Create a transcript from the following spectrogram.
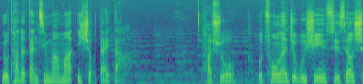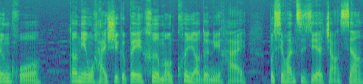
由他的单亲妈妈一手带大。他说：“我从来就不适应学校生活。当年我还是个被荷尔蒙困扰的女孩，不喜欢自己的长相，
